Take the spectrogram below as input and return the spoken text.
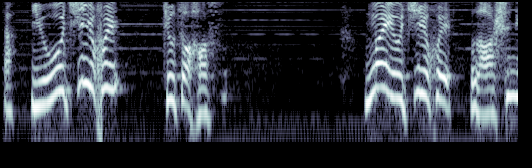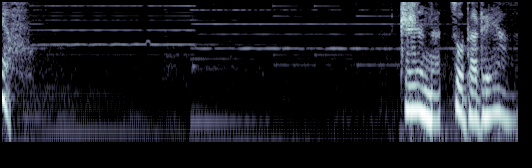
啊！有机会就做好事。没有机会，老实念佛，只能做到这样啊。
